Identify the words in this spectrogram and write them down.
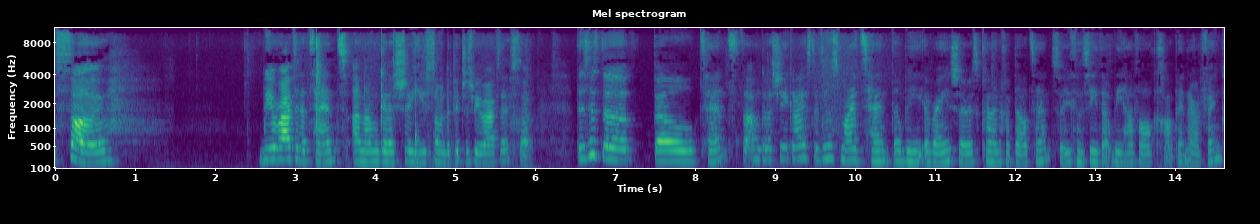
so we arrived at a tent and I'm going to show you some of the pictures we arrived at. So this is the bell tent that I'm going to show you guys. This is my tent that we arranged. So it's kind of like a bell tent. So you can see that we have our carpet and everything.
